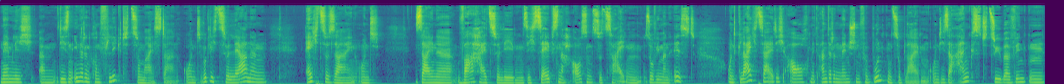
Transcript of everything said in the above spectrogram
nämlich ähm, diesen inneren Konflikt zu meistern und wirklich zu lernen, echt zu sein und seine Wahrheit zu leben, sich selbst nach außen zu zeigen, so wie man ist und gleichzeitig auch mit anderen Menschen verbunden zu bleiben und diese Angst zu überwinden,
